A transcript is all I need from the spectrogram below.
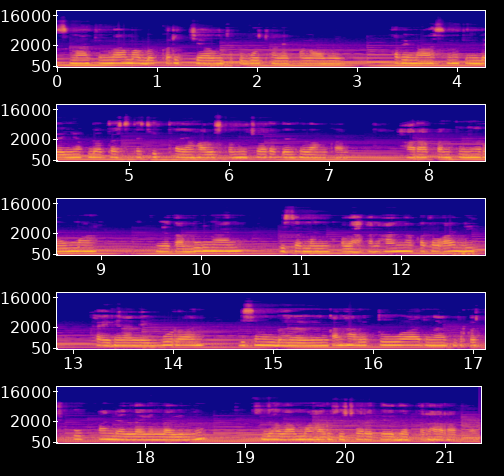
semakin lama bekerja untuk kebutuhan ekonomi, tapi malah semakin banyak data cita-cita yang harus kami coret dan hilangkan. Harapan punya rumah, punya tabungan, bisa menyekolahkan anak atau adik, keinginan liburan, bisa membahagiakan hari tua dengan berkecukupan dan lain-lainnya, sudah lama harus dicoret dari daftar harapan.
